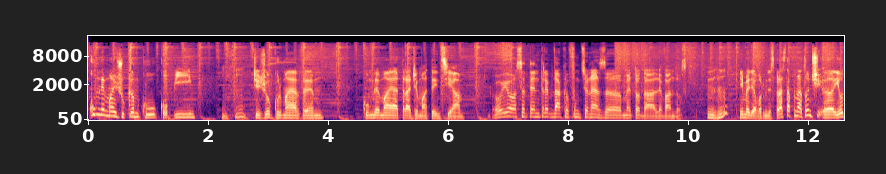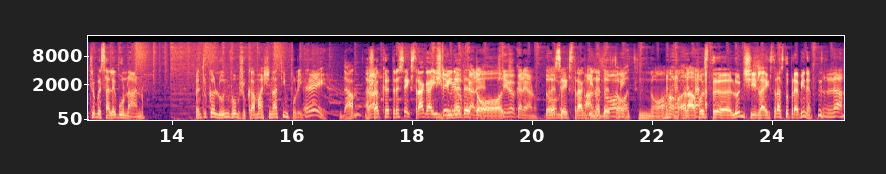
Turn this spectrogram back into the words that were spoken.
cum ne mai jucăm cu copiii, uh-huh. ce jocuri mai avem, cum le mai atragem atenția. Eu o să te întreb dacă funcționează metoda Lewandowski. Uh-huh. Imediat vorbim despre asta. Până atunci, uh, eu trebuie să aleg un an pentru că luni vom juca mașina timpului. Ei, da? Așa da. că trebuie să extrag aici știu bine de care, tot. Știu eu care e anul. 2000. Trebuie să extrag anul bine 2000. de tot. Nu, no, ăla a fost uh, luni și l-a extras tu prea bine. Da.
